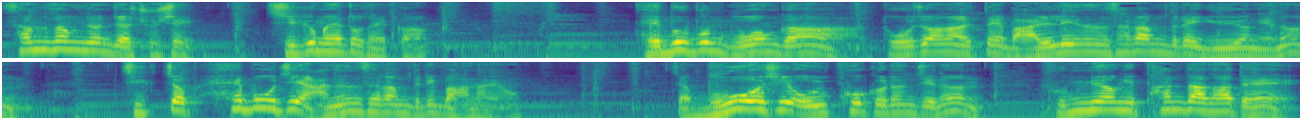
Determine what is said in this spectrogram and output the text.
삼성전자 주식 지금 해도 될까? 대부분 무언가 도전할 때 말리는 사람들의 유형에는 직접 해보지 않은 사람들이 많아요. 자, 무엇이 옳고 그른지는 분명히 판단하되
